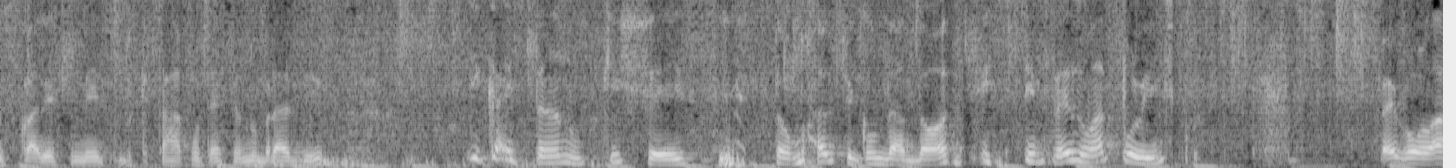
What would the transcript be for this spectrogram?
esclarecimento do que estava acontecendo no Brasil, e Caetano, que fez, tomou a segunda dose e fez um ato político. Pegou lá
